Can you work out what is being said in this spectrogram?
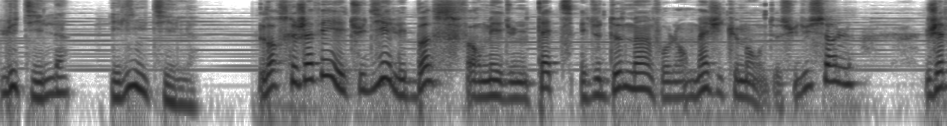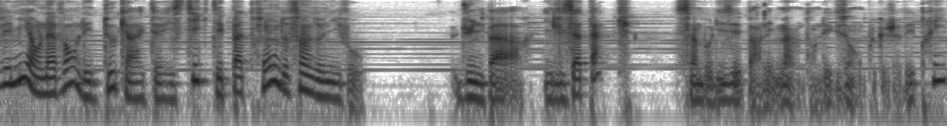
l'utile et l'inutile. Lorsque j'avais étudié les boss formés d'une tête et de deux mains volant magiquement au-dessus du sol, j'avais mis en avant les deux caractéristiques des patrons de fin de niveau. D'une part, ils attaquent, symbolisés par les mains dans l'exemple que j'avais pris.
